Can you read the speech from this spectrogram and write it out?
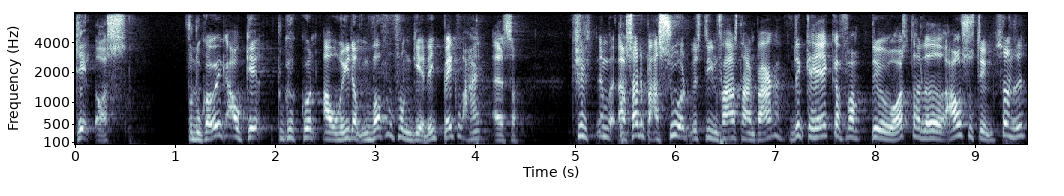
gæld også. For du kan jo ikke arve gæld, du kan kun arve rigdom. Men hvorfor fungerer det ikke begge veje? Altså, og så er det bare surt, hvis din far er en bakker. Det kan jeg ikke for. Det er jo også der har lavet arvesystem. Sådan er det.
